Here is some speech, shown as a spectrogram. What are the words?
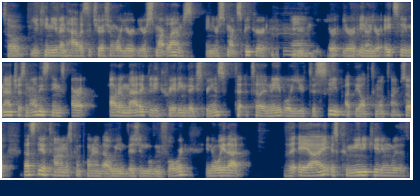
So you can even have a situation where your your smart lamps and your smart speaker mm-hmm. and your your you know your eight sleep mattress and all these things are automatically creating the experience to, to enable you to sleep at the optimal time. So that's the autonomous component that we envision moving forward in a way that the AI is communicating with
